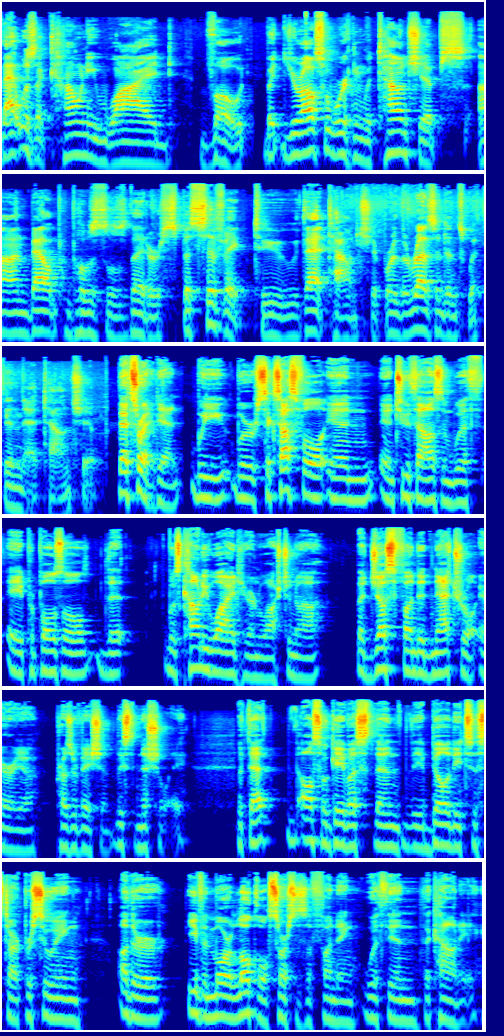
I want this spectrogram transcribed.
That was a county-wide vote, but you're also working with townships on ballot proposals that are specific to that township or the residents within that township. That's right, Dan. We were successful in, in 2000 with a proposal that was countywide here in Washtenaw, but just funded natural area preservation, at least initially. But that also gave us then the ability to start pursuing other, even more local sources of funding within the county.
